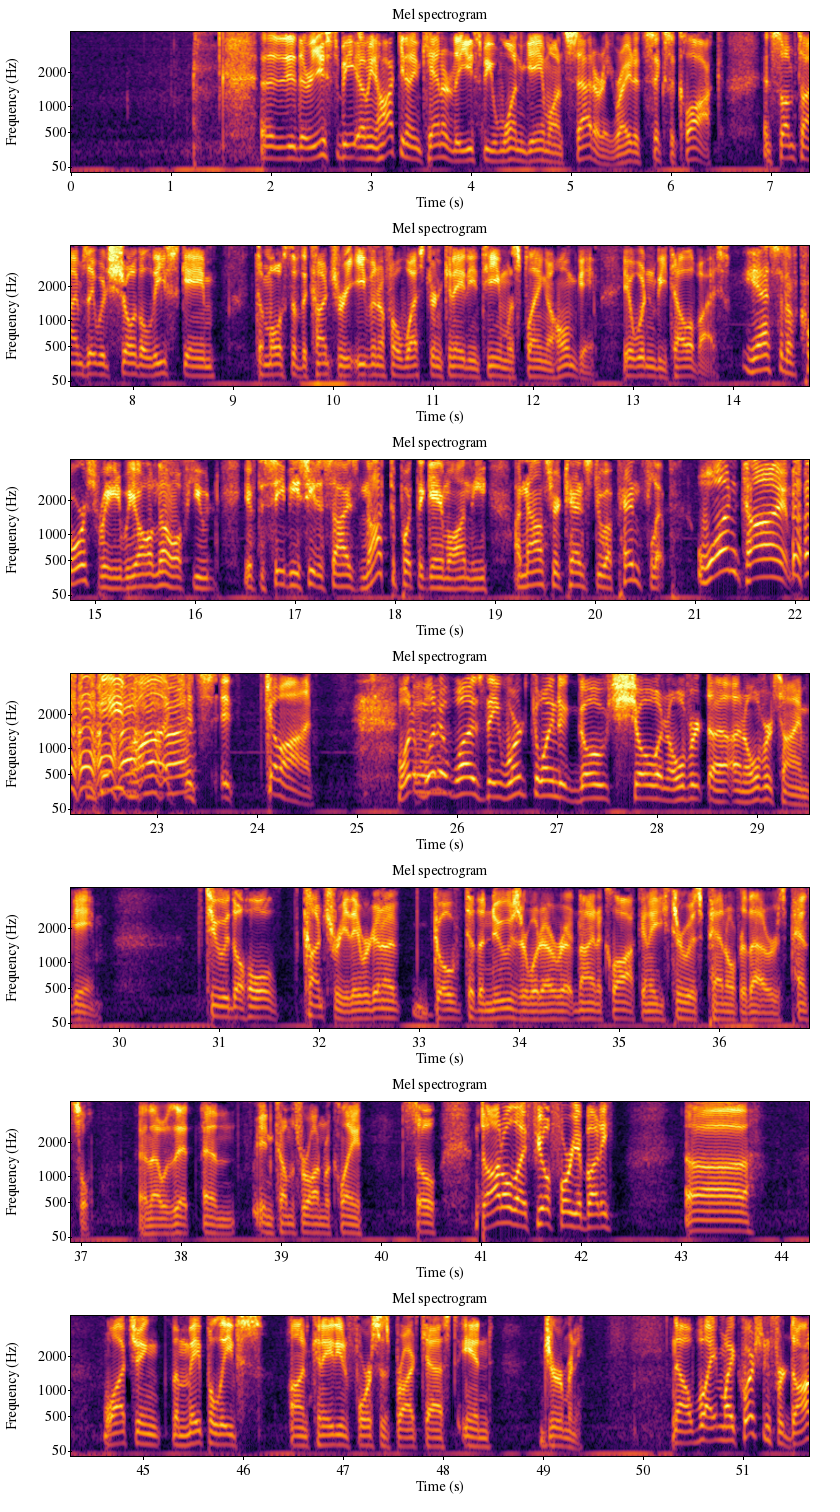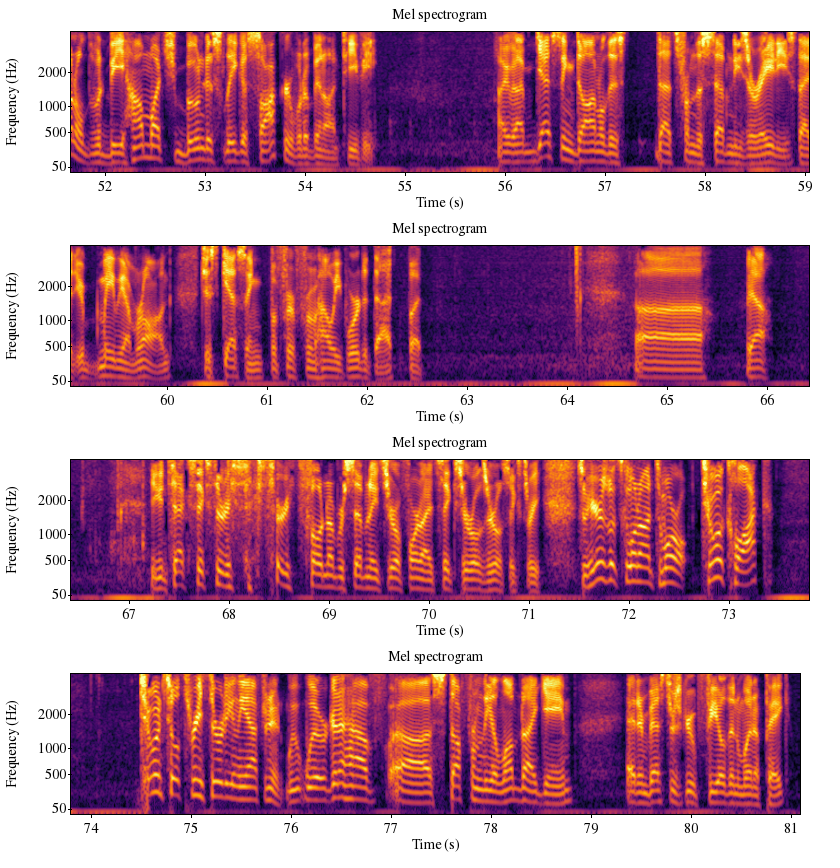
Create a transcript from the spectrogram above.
And there used to be, I mean, Hockey Night in Canada used to be one game on Saturday, right, at 6 o'clock. And sometimes they would show the Leafs game to most of the country, even if a Western Canadian team was playing a home game. It wouldn't be televised. Yes, and of course, Reed, we all know if you if the CBC decides not to put the game on, the announcer tends to do a pen flip. One time, Dave Hodge. It's it. Come on. What what it was? They weren't going to go show an over uh, an overtime game to the whole country. They were going to go to the news or whatever at nine o'clock, and he threw his pen over that or his pencil and that was it. And in comes Ron MacLean. So, Donald, I feel for you, buddy. Uh, watching the Maple Leafs on Canadian Forces broadcast in Germany. Now, my, my question for Donald would be how much Bundesliga soccer would have been on TV? I, am guessing Donald is that's from the 70s or 80s. That maybe I'm wrong, just guessing, but for, from how he worded that. But uh, yeah, you can text 630 630, phone number 780 496 0063. So here's what's going on tomorrow 2 o'clock. 2 until 3.30 in the afternoon. We, we're going to have uh, stuff from the alumni game at Investors Group Field in Winnipeg.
